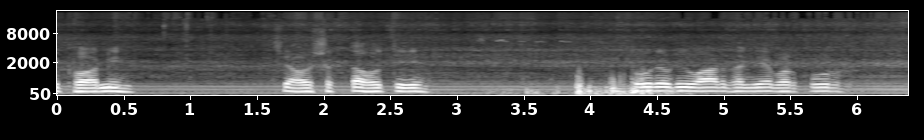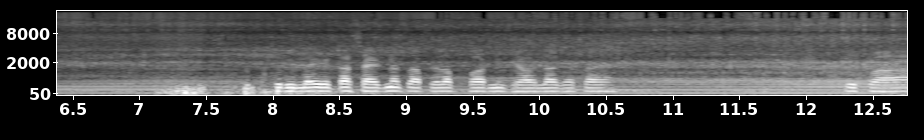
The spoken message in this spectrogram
ही फवारणीची आवश्यकता होती. तूर एवढी वाढ आहे भरपूर. तुरीला एका साईडनंच आपल्याला फवारणी घ्यावी लागत आहे. ती पहा.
